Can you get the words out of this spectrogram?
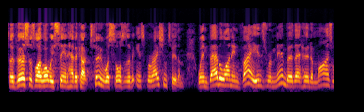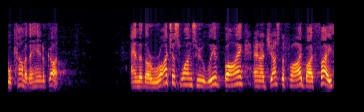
So verses like what we see in Habakkuk 2 were sources of inspiration to them. When Babylon invades, remember that her demise will come at the hand of God. And that the righteous ones who live by and are justified by faith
